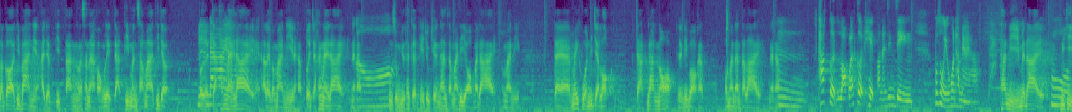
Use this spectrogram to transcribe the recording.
แล้วก็ที่บ้านเนี่ยอาจจะติดตั้งลักษณะของเหล็กดัดที่มันสามารถที่จะเปิดจากข้างในได้อะไรประมาณนี้นะครับ เปิดจากข้างในได้นะครับ อ๋อผู้สูงอายุถ้าเกิดเหตุฉุกเฉินท่านสามารถที่จะออกมาได้ประมาณนี้ แต่ไม่ควรที่จะล็อกจากด้านนอกอย่างที่บอกครับ เพราะมันอันตรายนะครับ อืมถ้าเกิดล็อกแล้วเกิดเหตุตอนนั้นจริง ๆ ผู้สูงอายุควรทำยังไงคะ ถ้าหนีไม่ได้โอ้วิธี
